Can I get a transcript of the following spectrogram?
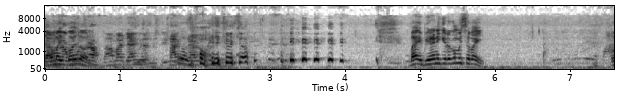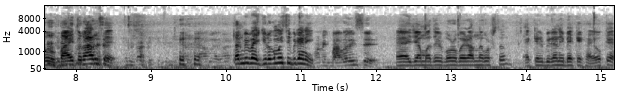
জামাই কয়জন? ভাই বিরিয়ানি কীরকম হয়েছে ভাই? ও ভাই তো রাঁধছে তানবীর ভাই কীরকম হয়েছে বিরিয়ানি? অনেক ভালো হইছে হ্যাঁ এই যে আমাদের বড় ভাই রান্না করছেন একের বিরিয়ানি বেকে খায় ওকে?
